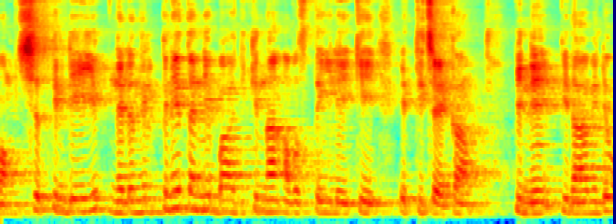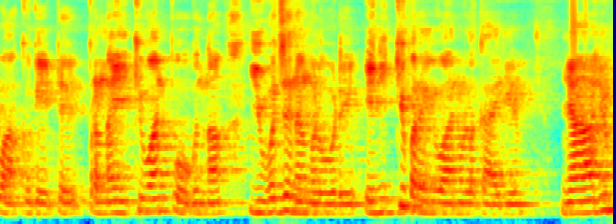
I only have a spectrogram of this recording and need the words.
വംശത്തിന്റെയും നിലനിൽപ്പിനെ തന്നെ ബാധിക്കുന്ന അവസ്ഥയിലേക്ക് എത്തിച്ചേക്കാം. പിന്നെ പിതാവിന്റെ വാക്കുകേട്ട് പ്രണയിക്കുവാൻ പോകുന്ന യുവജനങ്ങളോട് എനിക്ക് പറയുവാനുള്ള കാര്യം ഞാനും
